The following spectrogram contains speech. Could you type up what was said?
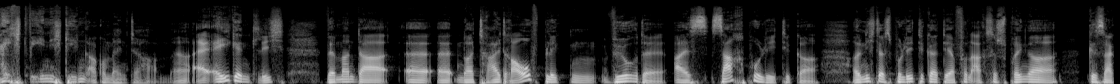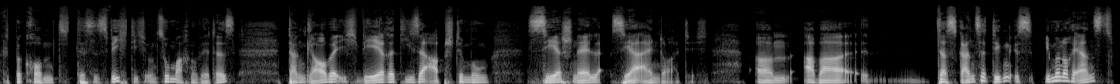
recht wenig Gegenargumente haben. Ja, eigentlich, wenn man da äh, äh, neutral draufblicken würde als Sachpolitiker und nicht als Politiker, der von Axel Springer gesagt bekommt, das ist wichtig und so machen wir das, dann glaube ich, wäre diese Abstimmung sehr schnell, sehr eindeutig. Ähm, aber äh, das ganze Ding ist immer noch ernst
